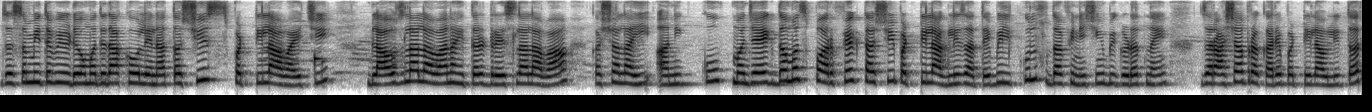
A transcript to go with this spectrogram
जसं मी ते व्हिडिओमध्ये दाखवले ना तशीच पट्टी लावायची. ब्लाऊजला लावा नाहीतर ड्रेसला लावा कशालाही. आणि खूप म्हणजे एकदमच परफेक्ट अशी पट्टी लागली जाते. बिलकुलसुद्धा फिनिशिंग बिघडत नाही. जर अशा प्रकारे पट्टी लावली तर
